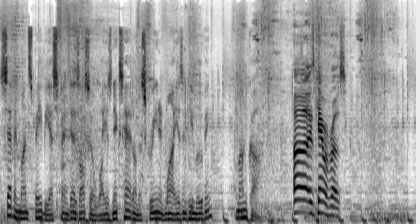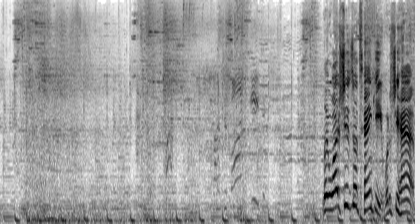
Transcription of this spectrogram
Seven months baby S. Fendez also why is Nick's head on the screen and why isn't he moving? Monka. Uh, his camera froze. Like, why is she so tanky? What does she have?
